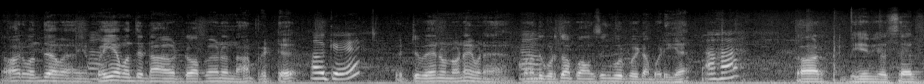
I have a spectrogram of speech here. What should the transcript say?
தார் வந்து அவன் என் பையன் வந்து நான் வேணும் நான் பெட்டு. ஓகே. பெட்டு வேணும்னோடனே இவனை கொண்டு கொடுத்தான் அப்போ அவன் சிங்கப்பூர் போயிட்டான் படிக்க. தார் பிஹேவியர் செல்ஃப்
